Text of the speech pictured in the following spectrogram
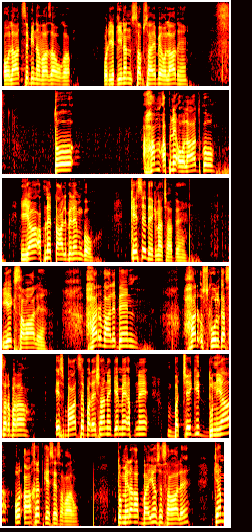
اولاد سے بھی نوازا ہوگا اور یقیناً سب صاحب اولاد ہیں۔ تو ہم اپنے اولاد کو یا اپنے طالب علم کو کیسے دیکھنا چاہتے ہیں؟ یہ ایک سوال ہے۔ ہر والدین، ہر اسکول کا سربراہ اس بات سے پریشان ہے کہ میں اپنے بچے کی دنیا اور آخرت کیسے سنواروں؟ تو میرا آپ بھائیوں سے سوال ہے کہ ہم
